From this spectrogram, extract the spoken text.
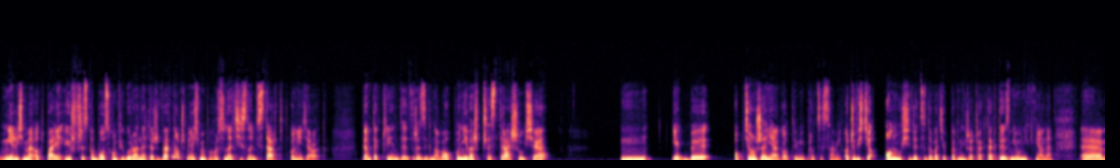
Mieliśmy odpalić, już wszystko było skonfigurowane też wewnątrz, mieliśmy po prostu nacisnąć start w poniedziałek. Piątek klient zrezygnował, ponieważ przestraszył się mm, jakby obciążenia go tymi procesami. Oczywiście on musi decydować o pewnych rzeczach, tak? To jest nieuniknione. E,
